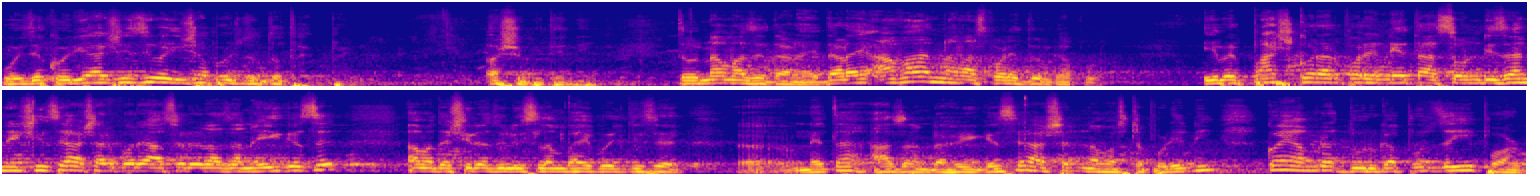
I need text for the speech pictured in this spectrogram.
ওই যে করিয়া আসিছি, ওই ঈশা পর্যন্ত থাকবে। অসুবিধে নেই। তো নামাজে দাঁড়ায়। দাঁড়ায় আবার নামাজ পড়ে দুর্গাপুর। এবার পাশ করার পরে নেতা চন্ডিজান এসেছে, আসার পরে আসরের আজান হয়ে গেছে। আমাদের সিরাজুল ইসলাম ভাই বলতেছে নেতা, আজানটা হয়ে গেছে, আসেন, নামাজটা পড়ে নি কয়, আমরা দুর্গাপুর যাই পড়ব।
